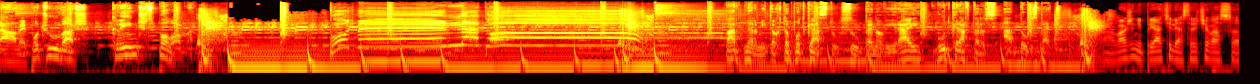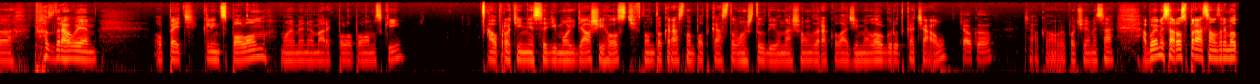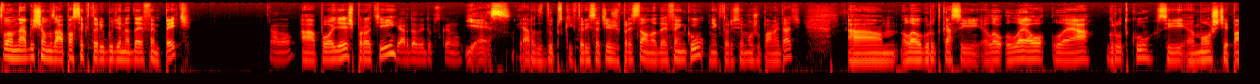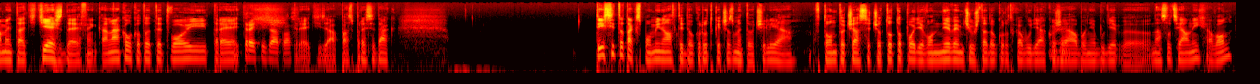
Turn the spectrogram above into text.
Práve počúvaš Klinč s Polom. Poďme na to! Partnermi tohto podcastu sú Penový raj, Woodcrafters a Duxbet. Vážení priatelia, sreče vás eh, pozdravujem opäť Klinč s Polom. Moje meno je Marek Polopolomský. A oproti mne sedí môj ďalší host v tomto krásnom podcastovom štúdiu našom v Drakula Gime, Grudka, čau. Čauko. Čauko, dobre, počujeme sa. A budeme sa rozprávať samozrejme o tvojom najbližšom zápase, ktorý bude na DFM 5. Áno. A pôjdeš proti? Jardovi Dubskému. Yes, Jard Dubský, ktorý sa tiež už predstavil na DFN-ku, niektorí si ho môžu pamätať. A Leo Grudka si, Leo, Leo Lea Grudku si e, môžete pamätať tiež z DFN-ka. Nakoľko to je tvoj tre... Tretí zápas. tretí zápas, presne tak. Ty si to tak spomínal v tej dokrutke, čo sme točili a v tomto čase, čo toto pôjde von, neviem, či už tá dokrutka bude akože, Mhm. alebo nebude e, na sociálnych a von,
